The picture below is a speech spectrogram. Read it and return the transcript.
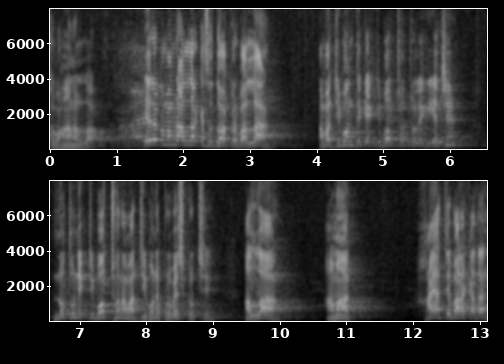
সুবহানাল্লাহ। এরকম আমরা আল্লাহর কাছে দোয়া করব, আল্লাহ, আমার জীবন থেকে একটি বছর চলে গিয়েছে, নতুন একটি বছর আমার জীবনে প্রবেশ করছে। আল্লাহ, আমার হায়াতে বারাকা দান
